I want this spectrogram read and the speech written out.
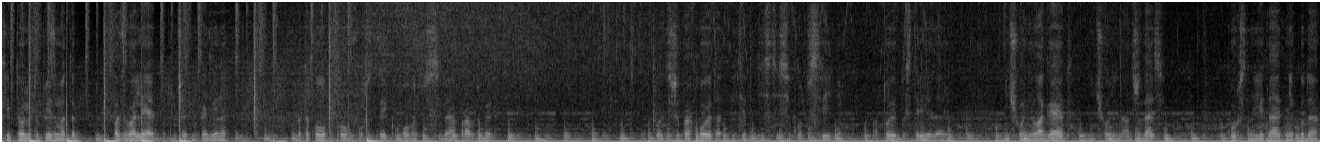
криптовалюта призм это позволяет подключать магазины. Протокол Proof of Stake полностью себя оправдывает. Платежи проходят от 5 до 10 секунд в среднем, а то и быстрее даже. Ничего не лагает, ничего не надо ждать, курс не летает никуда,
